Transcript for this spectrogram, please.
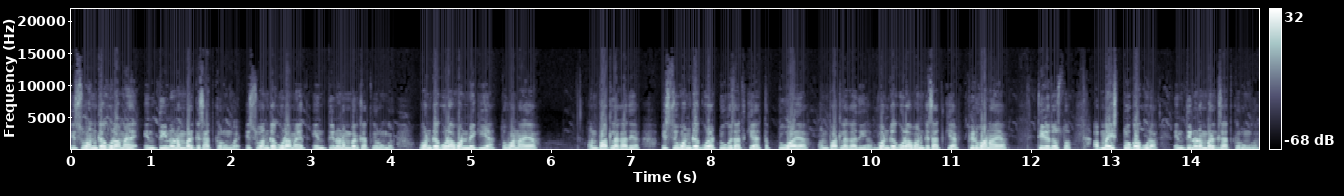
इस वन का गुड़ा मैं इन तीनों नंबर के साथ करूँगा। इस वन का गुड़ा मैं इन तीनों नंबर के साथ करूँगा। वन का गुड़ा वन में किया तो वन आया। अनुपात लगा दिया। इस वन का गुड़ा टू के साथ किया, तब टू आया, अनुपात लगा दिया। वन का गुड़ा वन के साथ किया, फिर वन आया। ठीक है दोस्तों, अब मैं इस टू का गुड़ा इन तीनों नंबर के साथ करूँगा।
